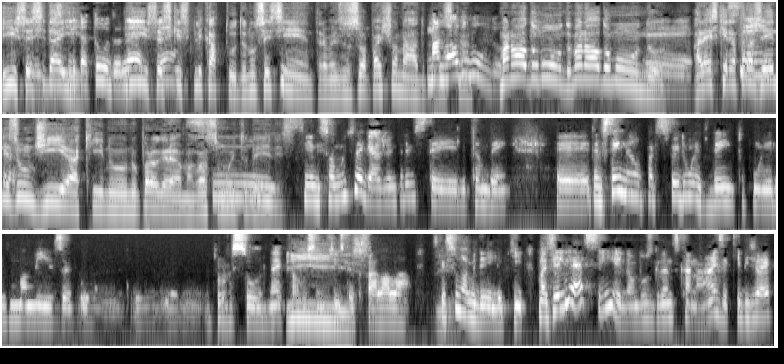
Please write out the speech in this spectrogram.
Isso, esse daí. explica tudo, né? Isso, esse É. que explica tudo. Eu não sei se entra, mas eu sou apaixonado por Manual esse do. Mundo. Manual do Mundo, Manual do Mundo. É. Aliás, queria Esse trazer entra. eles um dia aqui no, no programa. Gosto Sim, muito deles. Sim, eles são muito legais. Já entrevistei ele também. É, entrevistei não, participei de um evento com ele numa mesa, o, o- o professor, né? Que fala, o cientista Isso. que fala lá. Esqueci Isso. o nome dele aqui. Mas ele é sim, ele é um dos grandes canais, é que ele já é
